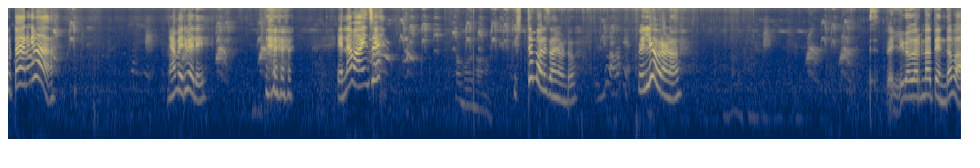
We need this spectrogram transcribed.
കുട്ട ഇറങ്ങി വാ. ഞാൻ വരുവല്ലേ എന്നാ വാങ്ങിച്ചേ? ഇഷ്ടം പോലെ സാധനം ഉണ്ടോ? വലിയ കവറാണോ വലിയ കവറിന്റെ അകത്ത് എന്താ വാ?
